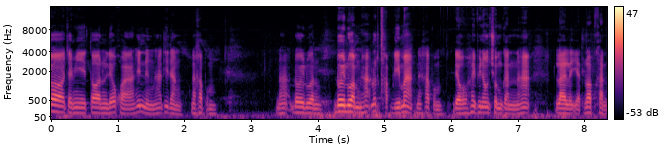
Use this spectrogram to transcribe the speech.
ก็จะมีตอนเลี้ยวขวาที่หนึ่งนะที่ดังนะครับผมนะโดยรวมโดยรวมนะฮะรถขับดีมากนะครับผมเดี๋ยวให้พี่น้องชมกันนะฮะรายละเอียดรอบคัน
